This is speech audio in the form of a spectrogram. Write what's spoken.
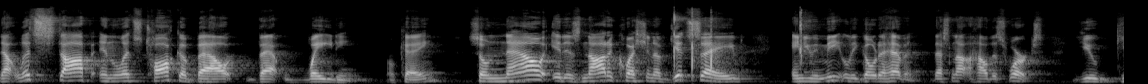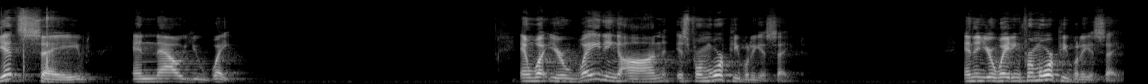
Now let's stop and let's talk about that waiting, okay? So now it is not a question of get saved and you immediately go to heaven. That's not how this works. You get saved and now you wait. And what you're waiting on is for more people to get saved. And then you're waiting for more people to get saved.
